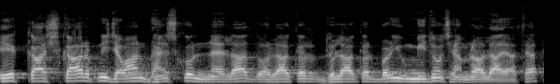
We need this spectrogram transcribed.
एक काशकार अपनी जवान भैंस को नहला दोहला कर धुला कर बड़ी उम्मीदों से हमरा लाया था।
